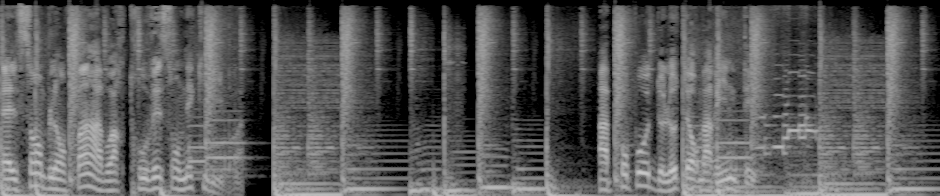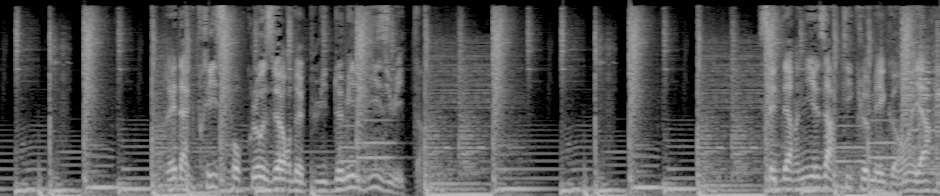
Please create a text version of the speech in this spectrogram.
Elle semble enfin avoir trouvé son équilibre. À propos de l'auteur Marine T. Rédactrice pour Closer depuis 2018. Ces derniers articles Meghan et Harry,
